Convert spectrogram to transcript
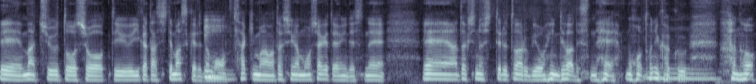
えー、まあ中等症っていう言い方してますけれども、えー、さっきまあ私が申し上げたようにですね、えー、私の知ってるとある病院ではですね もうとにかく、あの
